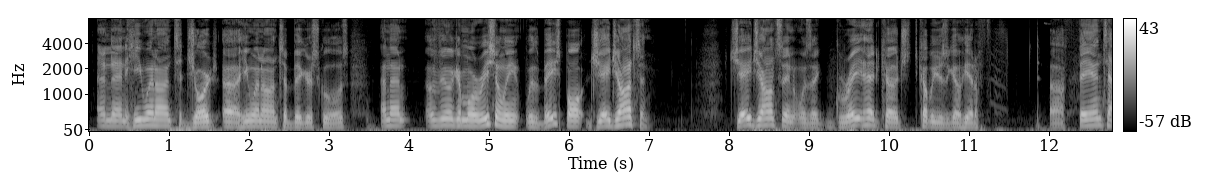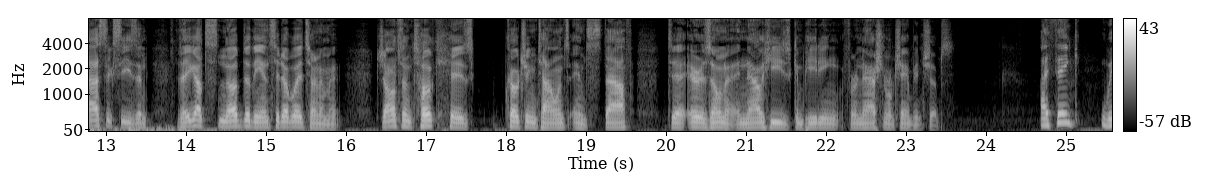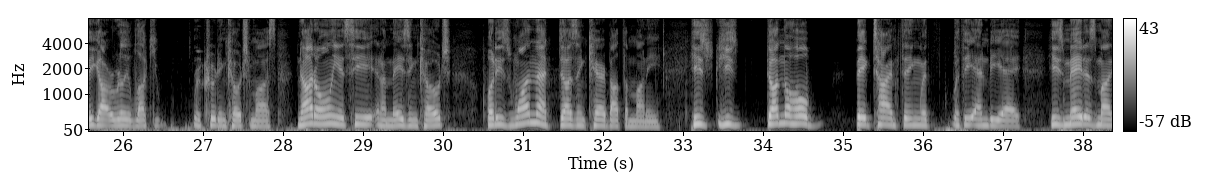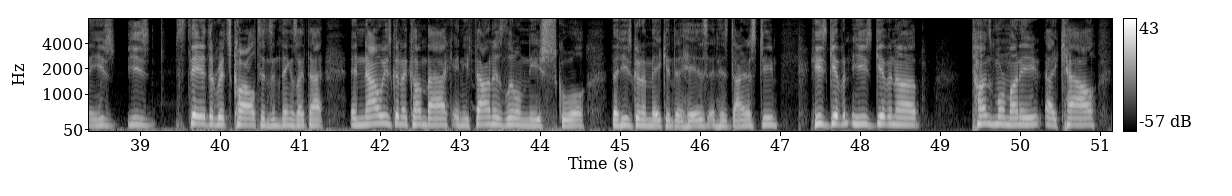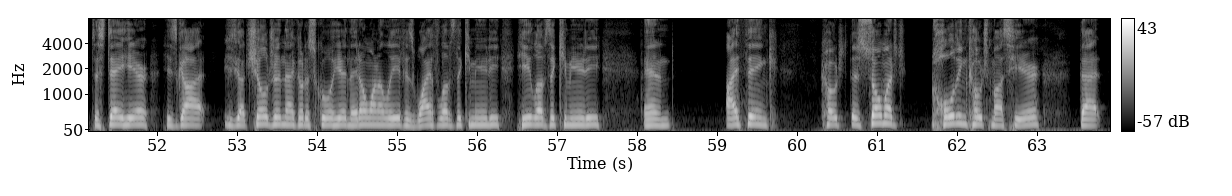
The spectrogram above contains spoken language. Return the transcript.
And then he went on to George. Uh, he went on to bigger schools. And then if you look at more recently with baseball, Jay Johnson. Jay Johnson was a great head coach a couple years ago. He had a, a fantastic season. They got snubbed to the NCAA tournament. Johnson took his coaching talents and staff to Arizona, and now he's competing for national championships. I think we got really lucky recruiting Coach Muss. Not only is he an amazing coach, but he's one that doesn't care about the money. He's he's done the whole big time thing with with the NBA. He's made his money. He's he's stayed at the Ritz Carltons and things like that. And now he's gonna come back and he found his little niche school that he's gonna make into his and his dynasty. He's given he's given up tons more money at Cal to stay here. He's got he's got children that go to school here and they don't want to leave. His wife loves the community. He loves the community. And I think coach there's so much holding coach Muss here that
